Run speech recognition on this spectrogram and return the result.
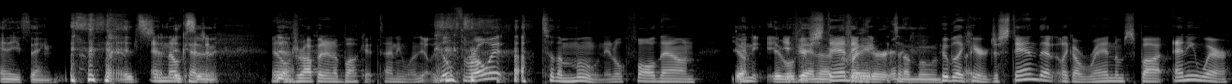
anything. it's and they'll it's catch a- it, and he'll drop it in a bucket to anyone. He'll throw it to the moon. It'll fall down. Yep, and it will if you're get in a standing, crater in like- the moon. He'll be like, Like- "Here, just stand at like a random spot anywhere.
